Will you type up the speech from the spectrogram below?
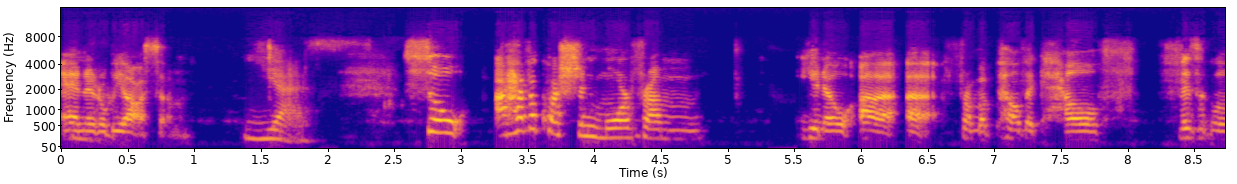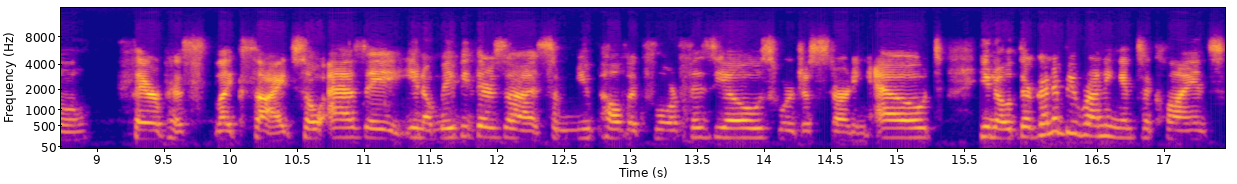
and it'll be awesome. Yes. So I have a question more from, you know, uh, uh, from a pelvic health physical therapist like side. So as a you know maybe there's a, some new pelvic floor physios who are just starting out. You know they're going to be running into clients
